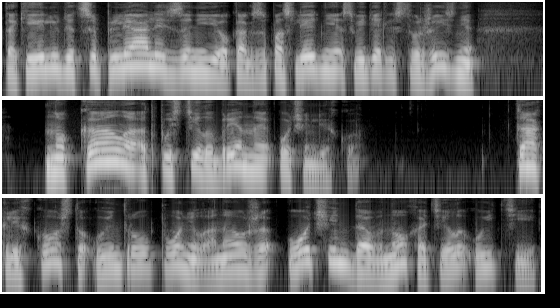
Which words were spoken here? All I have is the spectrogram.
Такие люди цеплялись за нее, как за последнее свидетельство жизни, но Кала отпустила бренное очень легко. Так легко, что Уинтроу понял, она уже очень давно хотела уйти.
